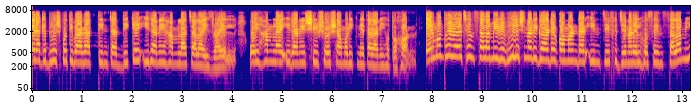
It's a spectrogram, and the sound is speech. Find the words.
এর আগে বৃহস্পতিবার রাত তিনটার দিকে ইরানে হামলা চালায় ইসরায়েল। ওই হামলায় ইরানের শীর্ষ সামরিক নেতারা নিহত হন। এর মধ্যে রয়েছেন সালামি রেভলিউশনারি গার্ডের commander in chief general Hossein Salami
